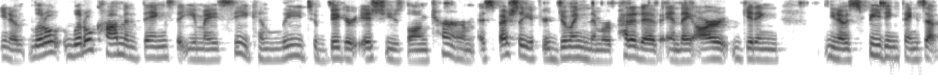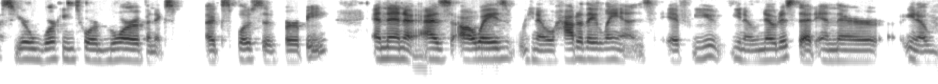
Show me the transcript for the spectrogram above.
you know, little little common things that you may see can lead to bigger issues long term, especially if you're doing them repetitive and they are getting, you know, speeding things up. So you're working toward more of an ex- explosive burpee. And then, mm-hmm. as always, you know, how do they land? If you you know notice that in their you know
